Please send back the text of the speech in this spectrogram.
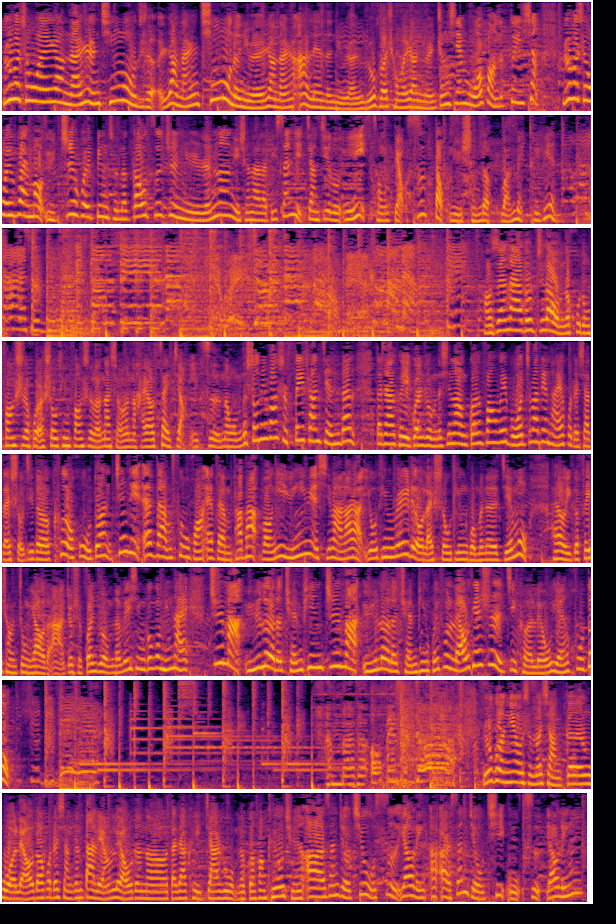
如何成为让男人倾慕者让男人倾慕的女人让男人暗恋的女人如何成为让女人争先模仿的对象？如何成为外貌与智慧并存的高资质女人呢？女神来了第三季将记录你从屌丝到女神的完美蜕变。好，虽然大家都知道我们的互动方式或者收听方式了，那小恩呢还要再讲一次。那我们的收听方式非常简单，大家可以关注我们的新浪官方微博“芝麻电台”，或者下载手机的客户端蜻蜓 FM、凤凰 FM、啪啪、网易云音乐、喜马拉雅、优听 Radio 来收听我们的节目。还有一个非常重要的啊，就是关注我们的微信公共平台“芝麻娱乐”的全拼“芝麻娱乐”的全拼，回复聊天室即可留言互动。如果你有什么想跟我聊的或者想跟大梁聊的呢大家可以加入我们的官方 qq 群二二三九七五四幺零二二三九七五四幺零。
